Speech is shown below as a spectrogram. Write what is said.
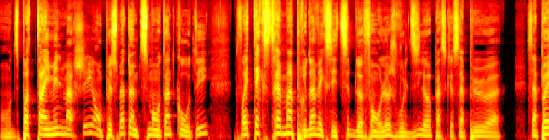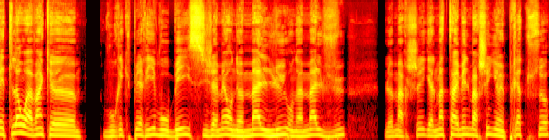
on ne dit pas de timer le marché. On peut se mettre un petit montant de côté. Il faut être extrêmement prudent avec ces types de fonds-là, je vous le dis, là, parce que ça peut, euh, ça peut être long avant que vous récupériez vos billes si jamais on a mal lu, on a mal vu le marché. Également, timer le marché, il y a un prêt, tout ça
